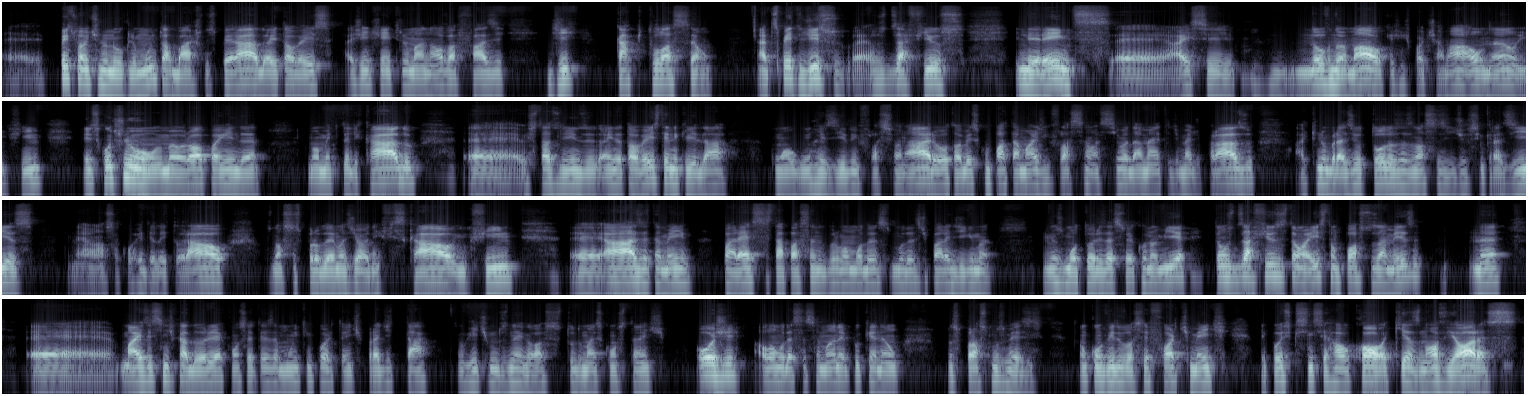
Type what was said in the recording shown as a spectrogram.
é, principalmente no núcleo, muito abaixo do esperado, aí talvez a gente entre numa nova fase de capitulação. A despeito disso, é, os desafios inerentes é, a esse novo normal, que a gente pode chamar ou não, enfim, eles continuam. Uma Europa ainda um momento delicado, é, os Estados Unidos ainda talvez tendo que lidar com algum resíduo inflacionário ou talvez com um patamar de inflação acima da meta de médio prazo aqui no Brasil todas as nossas idiosincrasias, né, a nossa corrida eleitoral, os nossos problemas de ordem fiscal, enfim. É, a Ásia também parece estar passando por uma mudança, mudança de paradigma nos motores da sua economia. Então, os desafios estão aí, estão postos à mesa, né? É, mas esse indicador ele é com certeza muito importante para ditar o ritmo dos negócios, tudo mais constante hoje, ao longo dessa semana e, por que não, nos próximos meses. Então, convido você fortemente, depois que se encerrar o call aqui às 9 horas,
